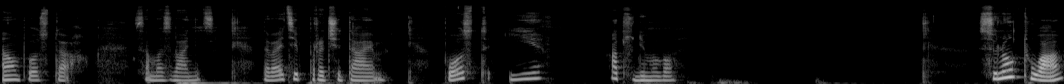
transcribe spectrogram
Imposteur. Самозванец. Давайте прочитаем пост и обсудим его. Selon toi,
